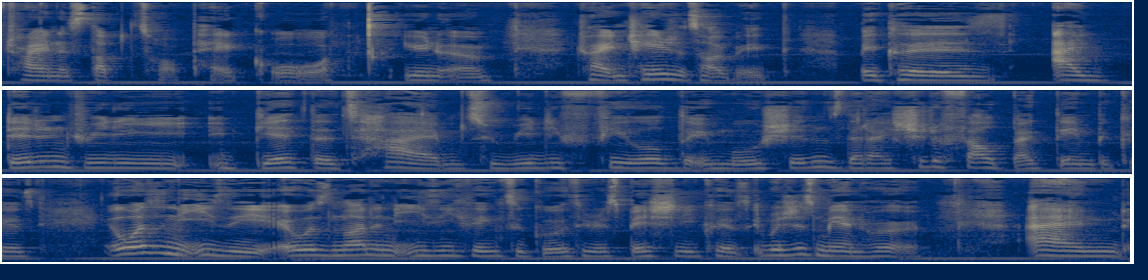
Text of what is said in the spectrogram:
trying to stop the topic or, you know, try and change the topic because I didn't really get the time to really feel the emotions that I should have felt back then because it wasn't easy. It was not an easy thing to go through, especially because it was just me and her. And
